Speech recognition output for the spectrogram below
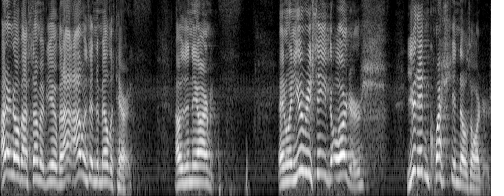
I don't know about some of you, but I, I was in the military. I was in the army. And when you received orders, you didn't question those orders.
